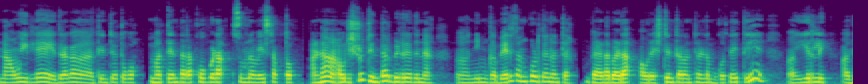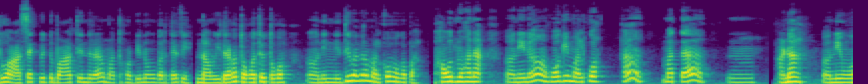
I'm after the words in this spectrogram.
ನಾವು ಇಲ್ಲೇ ಇದ್ರಾಗ ತಿಂತೇವೆ ತಗೋ. ಮತ್ತೆ ತರಕ್ಕೆ ಹೋಗ್ಬೇಡ. ಸುಮ್ಮನೆ ವೇಸ್ಟ್ ಆಗ್ತಾವ. ಅಣ್ಣ ಅವ್ರಿಷ್ಟು ತಿಂತಾರೆ ಬಿಡ್ರಿ ಅದನ್ನ. ನಿಮ್ಗೆ ಬೇರೆ ತಂದ್ಕೊಡ್ತೇನಂತ. ಬೇಡ ಬೇಡ. ಅವ್ರು ಎಷ್ಟು ತಿಂತಾರ ಅಂತ ಹೇಳಿ ನಮ್ಗೆ ಗೊತ್ತೈತಿ. ಇರ್ಲಿ, ಅದು ಆಸೆಕ್ ಬಿದ್ದು ಭಾಳ ತಿಂದ್ರೆ ಮತ್ತೆ ಹೊಟ್ಟೆ ನೋವು ಬರ್ತೈತಿ. ನಾವು ಇದ್ರಾಗ ತಗೋತೇವೆ ತಗೋ. ನಿಂಗೆ ನಿದ್ದಿ ಬಂದ್ರೆ ಮಲ್ಕೋ ಹೋಗಪ್ಪ. ಹೌದು ಮೋಹನ ನೀನು ಹೋಗಿ ಮಲ್ಕೋ. ಹಾ, ಮತ್ತ ಅಣ್ಣ ನೀವು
